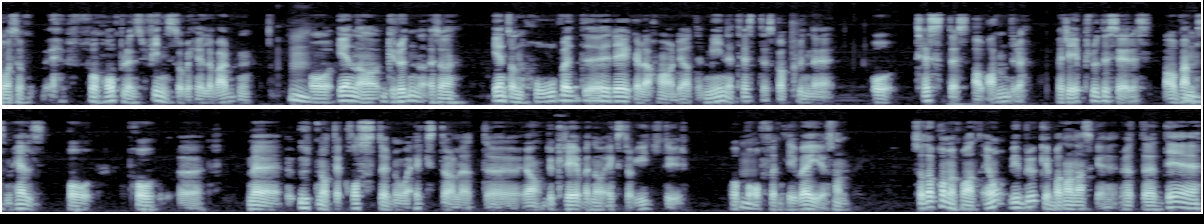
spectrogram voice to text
noe som forhåpentligvis finnes over hele verden. Mm. Og en av grunnene, altså, en sånn hovedregel jeg har, det er at mine tester skal kunne og testes av andre. Reproduseres av hvem Mm. som helst på, på, uh, med, uten at det koster noe ekstra, eller at uh, ja, du krever noe ekstra utstyr og på Mm. offentlig vei og sånn. Så da kom jeg på at jo, vi bruker bananeske. for at det,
